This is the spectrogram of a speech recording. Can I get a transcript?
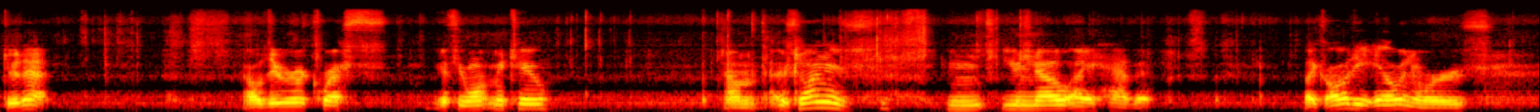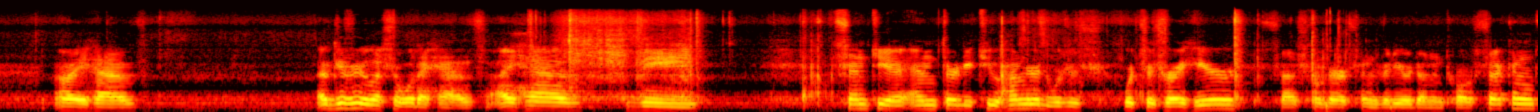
do that. I'll do requests if you want me to. Um, as long as you, know I have it. Like all the Alienwares I have, I'll give you a list of what I have. I have the Sentia M3200, which is which is right here. Slash comparison video done in 12 seconds.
